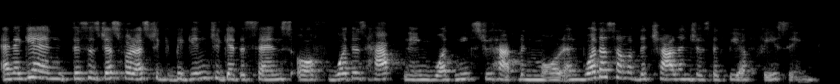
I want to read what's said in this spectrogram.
And again, this is just for us to begin to get a sense of what is happening, what needs to happen more, and what are some of the challenges that we are facing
